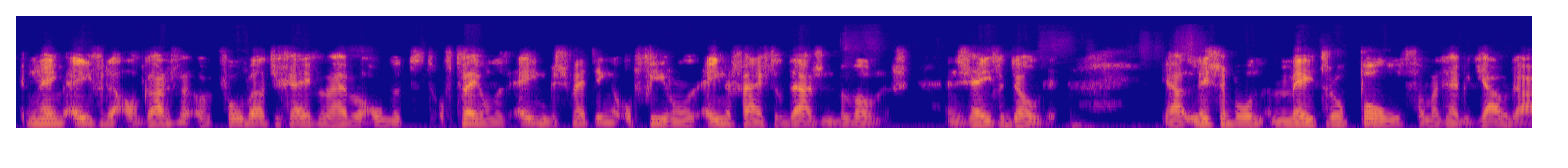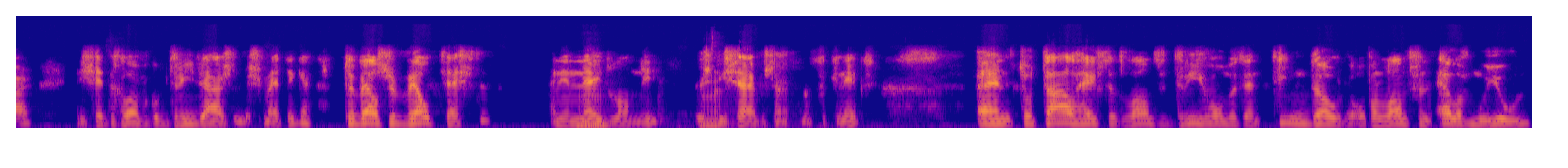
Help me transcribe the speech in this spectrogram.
Neem even de Algarve, een voorbeeldje geven. We hebben 100 of 201 besmettingen op 451.000 bewoners. En zeven doden. Ja, Lissabon, metropool, van wat heb ik jou daar, die zitten geloof ik op 3000 besmettingen. Terwijl ze wel testen. En in Mhm. Nederland niet. Dus die cijfers zijn verknipt. En totaal heeft het land 310 doden op een land van 11 miljoen.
